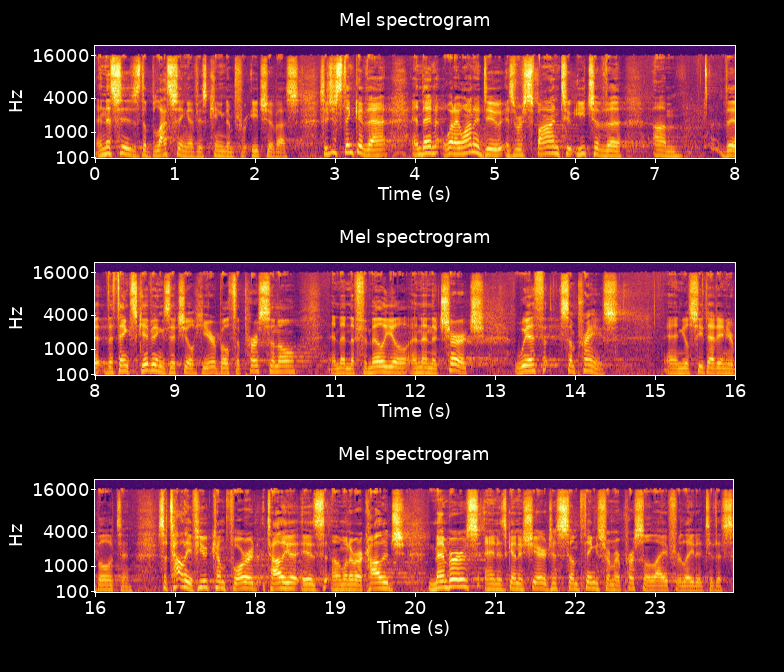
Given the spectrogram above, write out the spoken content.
And this is the blessing of his kingdom for each of us. So just think of that. And then what I want to do is respond to each of the, um, the, the thanksgivings that you'll hear, both the personal and then the familial and then the church, with some praise. And you'll see that in your bulletin. So, Talia, if you'd come forward, Talia is um, one of our college members and is going to share just some things from her personal life related to this.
